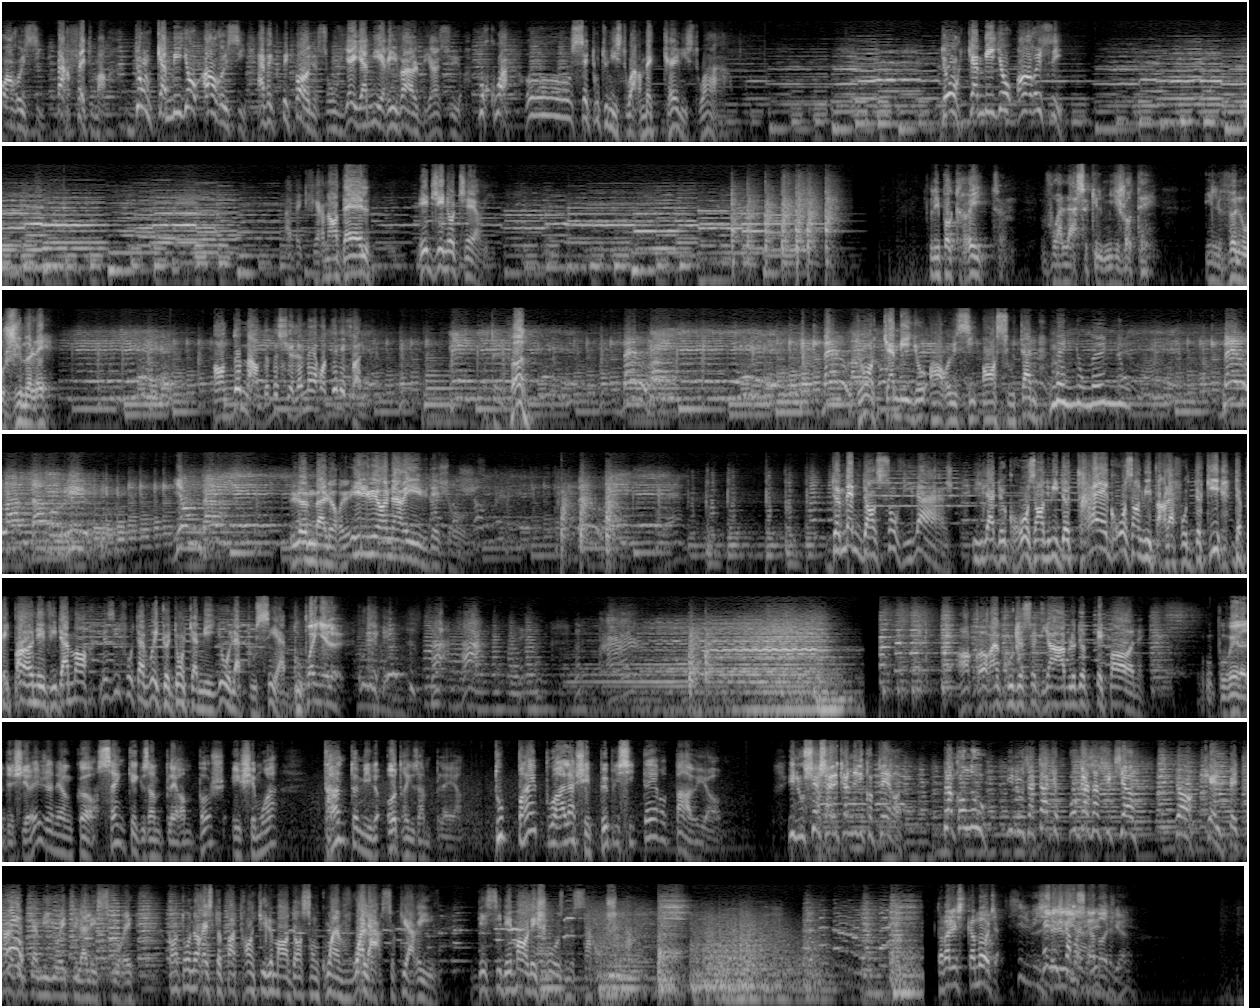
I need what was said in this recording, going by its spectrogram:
en Russie, parfaitement. Don Camillo en Russie, avec Pépone, son vieil ami rival, bien sûr. Pourquoi? Oh, c'est toute une histoire, mais quelle histoire Don Camillo en Russie. Avec Fernandel et Gino Cervi. L'hypocrite, voilà ce qu'il mijotait. Il veut nous jumeler. On demande Monsieur le maire au téléphone. Au téléphone Don Camillo en Russie, en soutane. Mais nous, mais nous. Le malheureux, il lui en arrive des choses. De même dans son village, il a de gros ennuis, de très gros ennuis, par la faute de qui? De Pépone, évidemment. Mais il faut avouer que Don Camillo l'a poussé à bout. Poignez-le. Encore un coup de ce diable de Pépone. Vous pouvez la déchirer, j'en ai encore 5 exemplaires en poche et chez moi 30 000 autres exemplaires. Tout prêt pour un lâcher publicitaire par avion. Il nous cherche avec un hélicoptère. Planquons-nous. Il nous attaque au gaz asphyxiant. Dans quel pétrin Don Camillo est-il allé sourrer Quand on ne reste pas tranquillement dans son coin, voilà ce qui arrive. Décidément, les choses ne s'arrangent pas. C'est lui. C'est lui.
